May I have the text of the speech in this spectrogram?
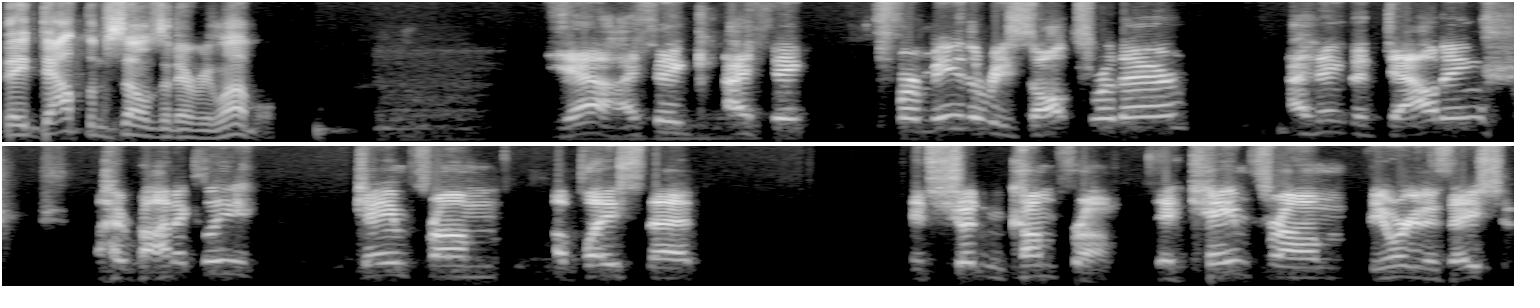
they doubt themselves at every level. Yeah i think i think for me the results were there. I think the doubting ironically came from a place that it shouldn't come from. It came from the organization.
